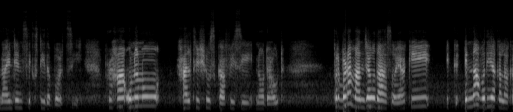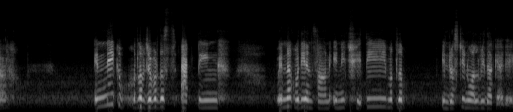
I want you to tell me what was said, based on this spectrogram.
1960 ਦਾ ਬਰਥ ਸੀ। ਪਰ ਹਾਂ, ਉਹਨਾਂ ਨੂੰ ਹੈਲਥ ਇਸ਼ੂਜ਼ ਕਾਫੀ ਸੀ ਨੋ ਡਾਊਟ ਪਰ ਬੜਾ ਮਨ ਜਾ ਉਦਾਸ ਹੋਇਆ ਕਿ ਇੱਕ ਇੰਨਾ ਵਧੀਆ ਕਲਾਕਾਰ, ਇੰਨੀ ਕੁ ਮਤਲਬ ਜ਼ਬਰਦਸਤ ਐਕਟਿੰਗ ਇੰਨਾ ਕੁ ਵਧੀਆ ਇਨਸਾਨ, ਇੰਨੀ ਛੇਤੀ ਮਤਲਬ ਇੰਡਸਟਰੀ ਨੂੰ ਅਲਵਿਦਾ ਕਹਿ ਗਏ,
